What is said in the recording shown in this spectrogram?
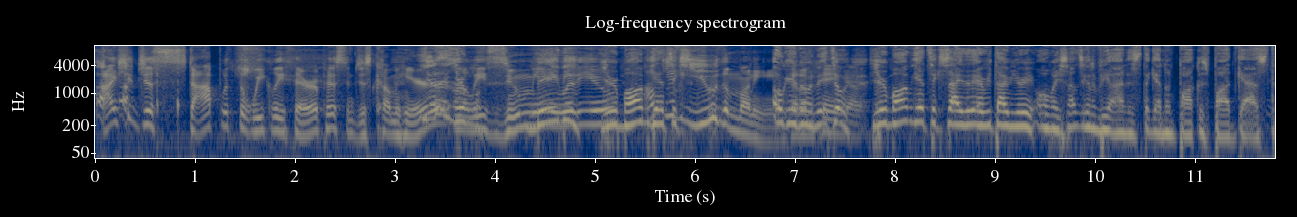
I should just stop with the weekly therapist and just come here, Yeah, or at least Zoom meeting with you. your mom I'll gets give ex- you the money. okay, no, so out. your mom gets excited every time you're. Oh, my son's gonna be honest again on Paco's podcast.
